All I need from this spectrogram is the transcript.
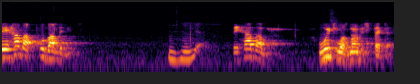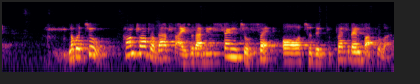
they have approval limits. Mm-hmm. Yes. They have a, which was not respected. Number two, contract of that size would have been sent to FEC or to the president for approval,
